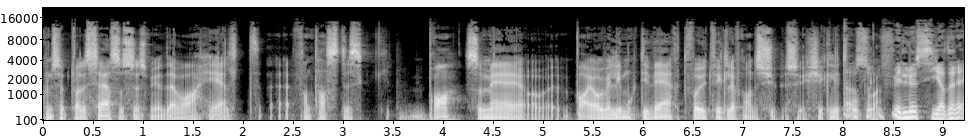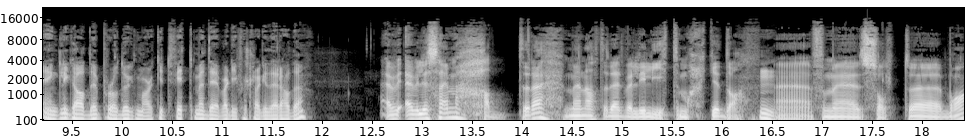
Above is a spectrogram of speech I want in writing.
konseptualisert, så syntes vi jo det var helt eh, fantastisk bra. Så vi var jo veldig motivert for å utvikle for vi hadde skikkelig tro på det. Vil du si at dere egentlig ikke hadde product market fit med det verdiforslaget dere hadde? Jeg, jeg ville si vi hadde det, men at det er et veldig lite marked, da. Mm. Eh, for vi solgte bra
